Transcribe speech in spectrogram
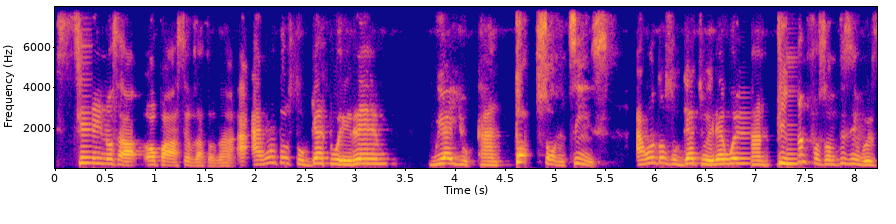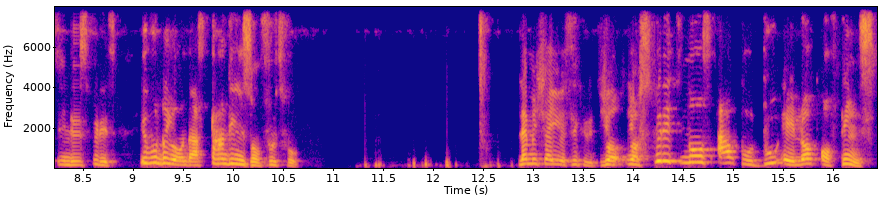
steering us up ourselves at all now. I, I want us to get to a realm where you can touch some things I want us to get to a level where you can demand for some things in in the spirit, even though your understanding is unfruitful. Let me share you a secret. Your, your spirit knows how to do a lot of things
